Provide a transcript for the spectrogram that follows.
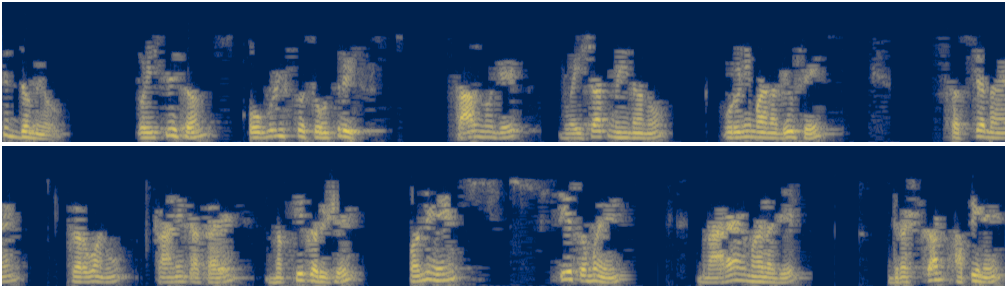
સિદ્ધ મેળો. તો ઈસવીસન ઓગણીસો ચોત્રીસ સાલનો જે વૈશાખ મહિનાનો પૂર્ણિમાના દિવસે સત્યનારાયણ કરવાનું કાણે કાકાએ નક્કી કર્યું છે. અને તે સમયે નારાયણ મહારાજે દ્રષ્ટાંત આપીને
